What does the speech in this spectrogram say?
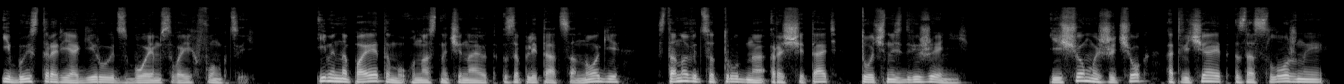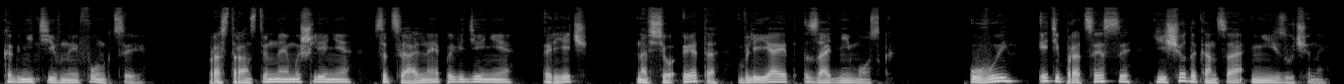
и быстро реагирует сбоем своих функций. Именно поэтому у нас начинают заплетаться ноги, становится трудно рассчитать точность движений. Еще мозжечок отвечает за сложные когнитивные функции. Пространственное мышление, социальное поведение, речь — на все это влияет задний мозг. Увы, эти процессы еще до конца не изучены.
